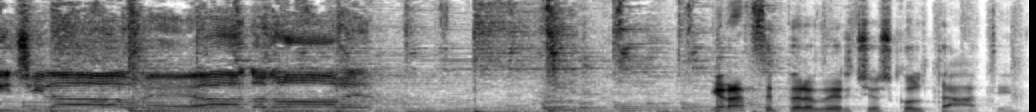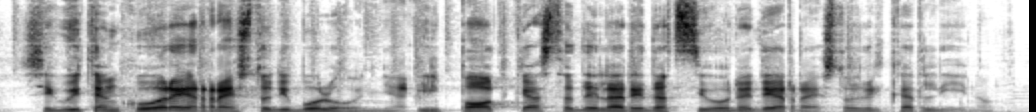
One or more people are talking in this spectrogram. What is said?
15 lauree ad onore. Grazie per averci ascoltati. Seguite ancora Il Resto di Bologna, il podcast della redazione del Resto del Carlino.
